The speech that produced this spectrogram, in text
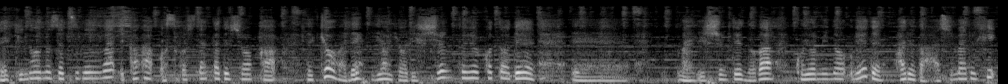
え昨日の節分はいかがお過ごしだったでしょうか、え今日はね、いよいよ立春ということで、えー、まあ、立春っていうのは暦の上で春が始まる日、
